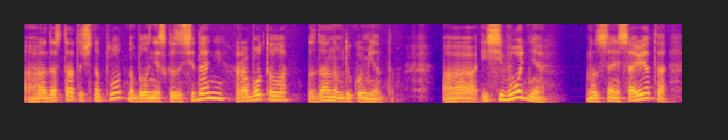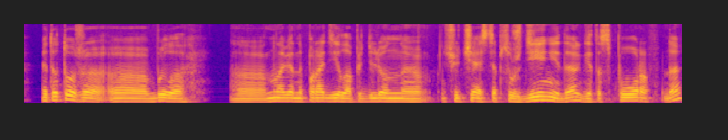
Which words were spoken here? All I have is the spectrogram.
достаточно плотно, было несколько заседаний, работала с данным документом. Э, и сегодня на заседании Совета это тоже было, ну, наверное, породило определенную еще часть обсуждений, да, где-то споров. Да.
